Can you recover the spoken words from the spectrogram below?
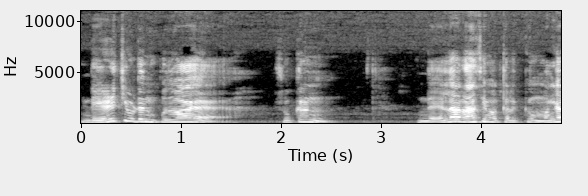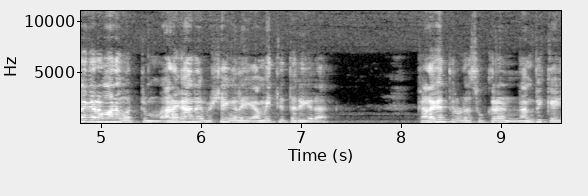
இந்த எழுச்சியுடன் பொதுவாக சுக்கிரன் இந்த எல்லா ராசி மக்களுக்கும் மங்களகரமான மற்றும் அழகான விஷயங்களை அமைத்து தருகிறார். கடகத்தில் உள்ள சுக்கிரன் நம்பிக்கை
